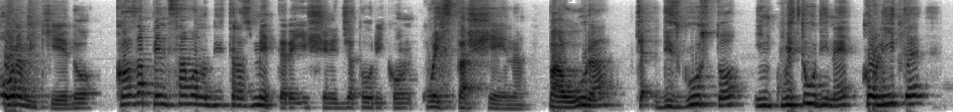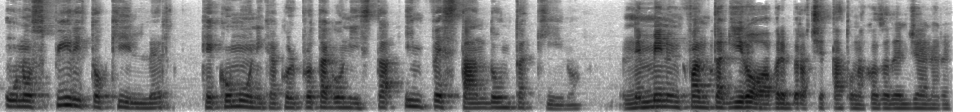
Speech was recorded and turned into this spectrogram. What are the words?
Ora mi chiedo cosa pensavano di trasmettere gli sceneggiatori con questa scena? Paura? Cioè, disgusto? Inquietudine? Colite? Uno spirito killer che comunica col protagonista infestando un tacchino. Nemmeno in Fantaghirò avrebbero accettato una cosa del genere.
